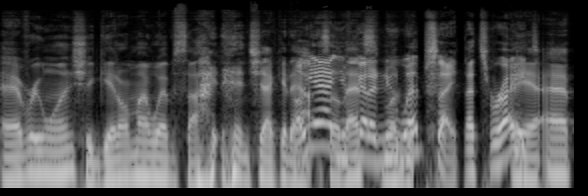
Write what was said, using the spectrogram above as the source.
Everyone should get on my website and check it out. Oh yeah, so you've got a new website. That's right. Yeah, ab-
